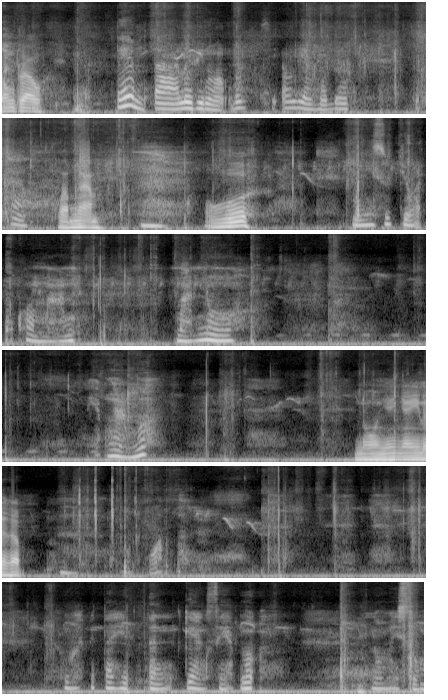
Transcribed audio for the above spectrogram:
ของเราเต็มตาเลยพี่น้องเบิ่งสิเอาเลี้ยงให้เบิ่งเก็บข้าวความงามโอ้มันนี้สุดยอดความหมานหมานโนเรียบงามเนาะนอนใหญ่ๆเลยครับวับโอ้ยเป็นตาเห็ดอันแกงแสบเนาะหน้องไม่สม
